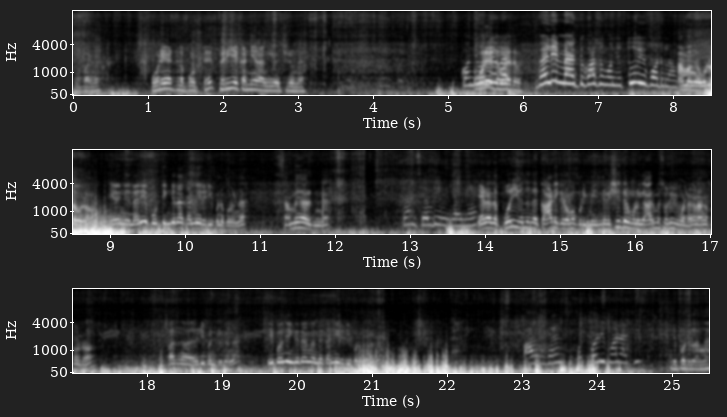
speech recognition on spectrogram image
இங்க பாருங்க. ஒரே இடத்துல போட்டு பெரிய கண்ணியை நாங்கள் இங்கே வச்சுருங்க கொஞ்சம். வெளி மேத்துக்கோசம் கொஞ்சம் தூவி போட்டுக்கலாம். ஆமாங்க உள்ளே வரும். ஏங்க நிறைய போட்டு இங்கே தான் கண்ணி ரெடி பண்ண போகிறோங்க செம்மையாக இருக்குங்க. எப்படி ஏன்னா அந்த பொரி வந்து இந்த காடைக்கு ரொம்ப பிடிக்கும். இந்த விஷயத்தை உங்களுக்கு யாருமே சொல்லிக்க மாட்டாங்க. நாங்கள் சொல்கிறோம் பசங்க ரெடி பண்ணிட்டுருக்காங்க. இப்போ வந்து இங்கே தாங்க அந்த கண்ணி ரெடி பண்ண போகிறாங்க பாருங்க இப்போ பொறி போடாச்சு. இப்படி போட்டுக்கலாங்க.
